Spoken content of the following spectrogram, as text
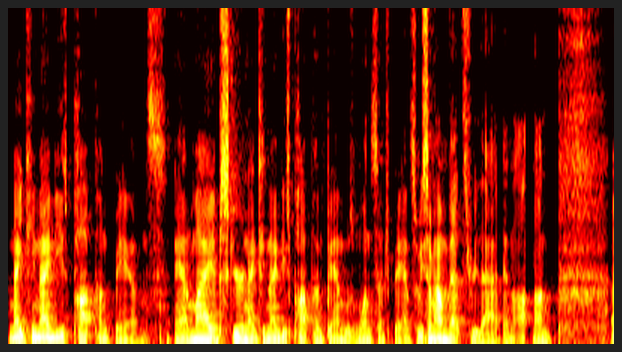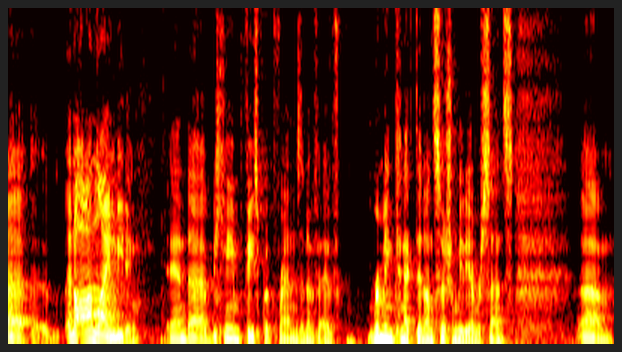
1990s pop punk bands, and my obscure 1990s pop punk band was one such band. So we somehow met through that and on, on uh, an online meeting, and uh, became Facebook friends, and have, have remained connected on social media ever since. Um,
